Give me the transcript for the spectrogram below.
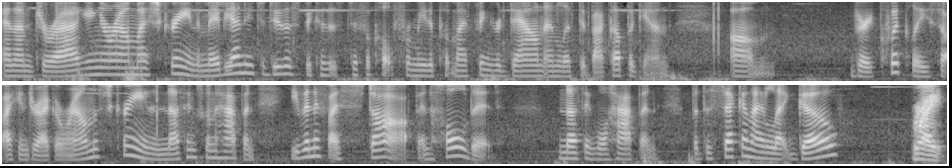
and I'm dragging around my screen. And maybe I need to do this because it's difficult for me to put my finger down and lift it back up again um, very quickly. So I can drag around the screen and nothing's going to happen. Even if I stop and hold it, nothing will happen. But the second I let go, right,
